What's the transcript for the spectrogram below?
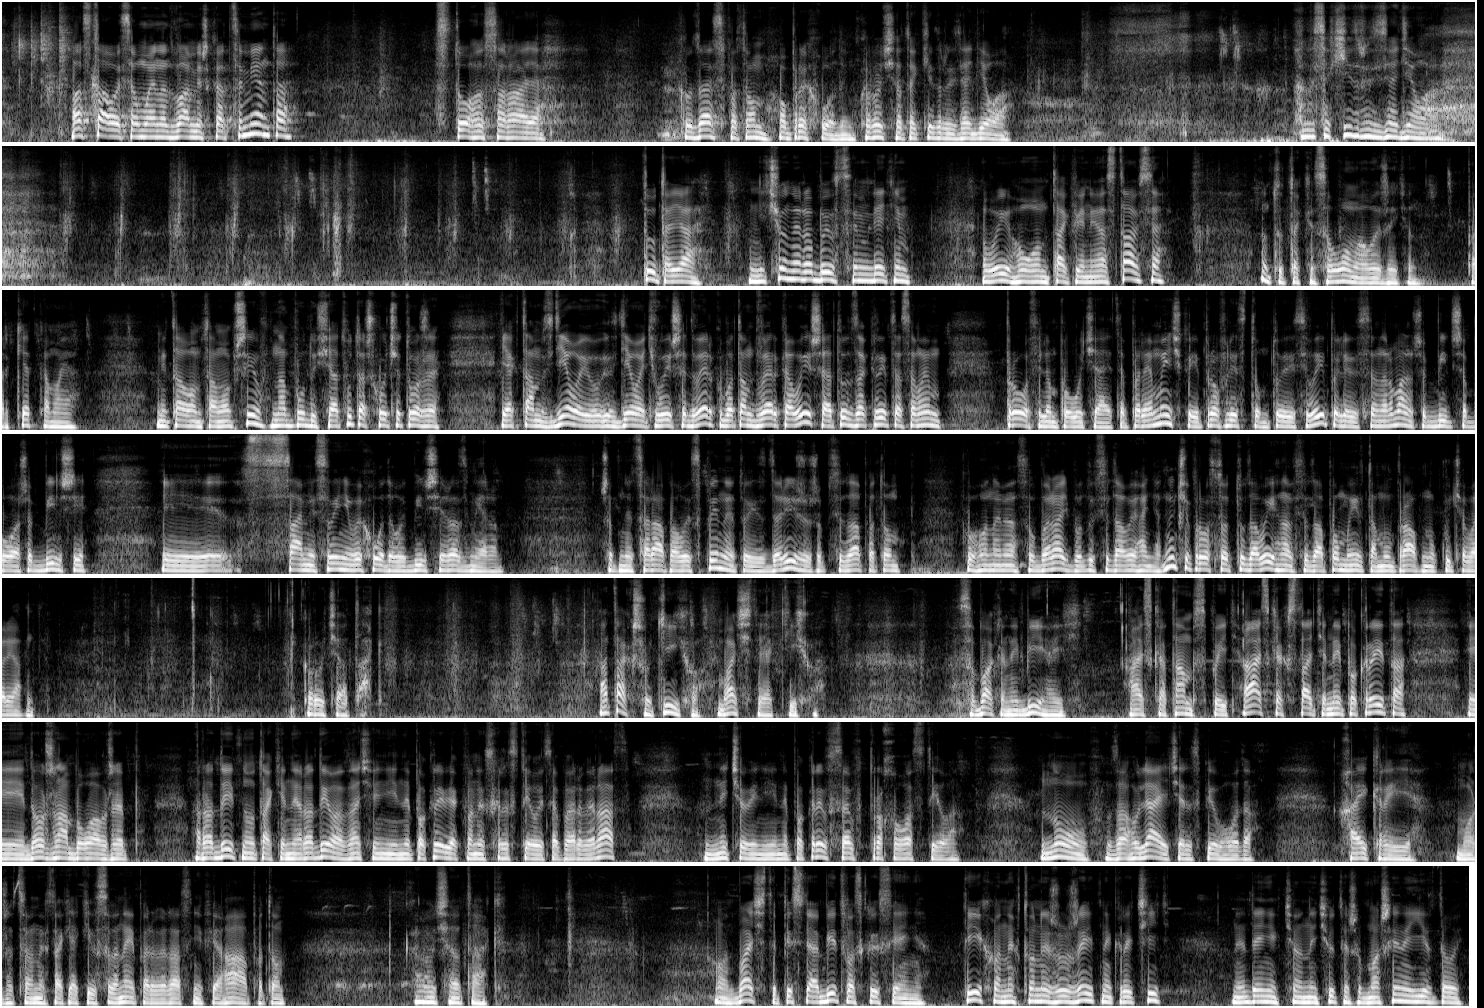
Осталося в мене два мішка цемента з того сарая. Кудись потім оприходимо. Коротше, такі, друзі, діла. Ось такі, друзі, діла. Тут а я нічого не робив з цим літнім вигулом, так він і остався. Ну тут таке солома лежить, паркетка моя. Металом там обшив на будущее. А тут аж хочу теж, як там зроблю, зробити вище дверку, бо там дверка вище, а тут закрита самим профілем, виходить, перемичкою і профлістом. Тобто випилю, і все нормально, щоб більше було, щоб більші і самі свині виходили більші розміром. Щоб не царапали спини, то і доріжу, щоб сюди потім кого на м'ясо вбирати, буду сюди виганяти. Ну чи просто туди вигнав, сюди помив, там убрав, ну куча варіантів. Коротше, а так. А так що, тихо, бачите, як тихо. Собаки не бігають. Аська там спить. Аська, кстати, не покрита. І должна була вже б родити, ну так і не родила, значить він її не покрив, як вони схрестилися перший раз. Нічого він її не покрив, все прохолостило. Ну, загуляє через півгода. Хай криє. Може це в них так, як і в свиней, перший раз ніфіга, а потім. Коротше, отак. От бачите, після обід воскресіння. Тихо, ніхто не жужжить, не кричить, ніде нічого не чути, щоб машини їздили.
